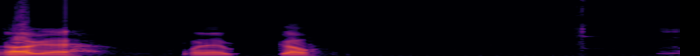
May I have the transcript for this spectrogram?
earlier. Okay. Whenever. Go. Oh,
